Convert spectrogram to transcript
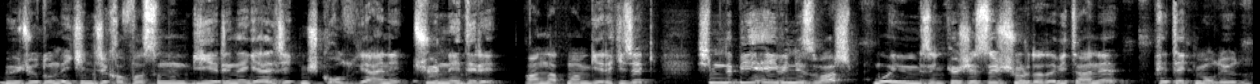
vücudun ikinci kafasının bir yerine gelecekmiş kol. Yani şu nedir'i anlatmam gerekecek. Şimdi bir eviniz var. Bu evimizin köşesi şurada da bir tane petek mi oluyordu?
